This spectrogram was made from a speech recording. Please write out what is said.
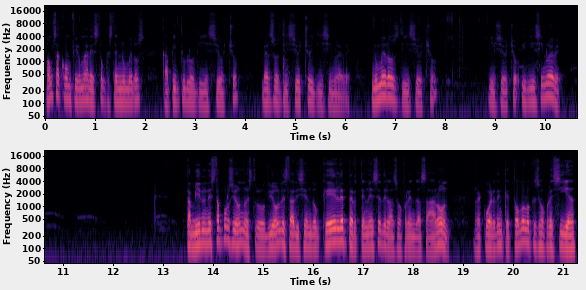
Vamos a confirmar esto que está en Números capítulo 18, versos 18 y 19. Números 18, 18 y 19. También en esta porción nuestro Dios le está diciendo que le pertenece de las ofrendas a Aarón. Recuerden que todo lo que se ofrecía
